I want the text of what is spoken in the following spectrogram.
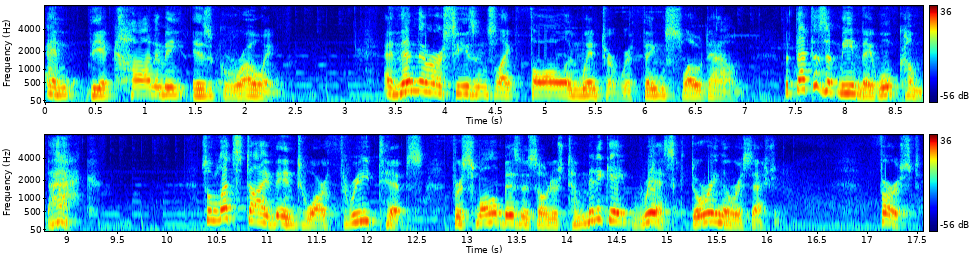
and the economy is growing. And then there are seasons like fall and winter where things slow down. But that doesn't mean they won't come back. So let's dive into our three tips for small business owners to mitigate risk during a recession. First,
